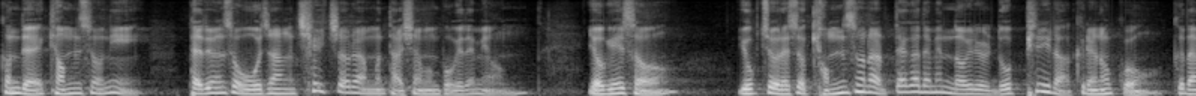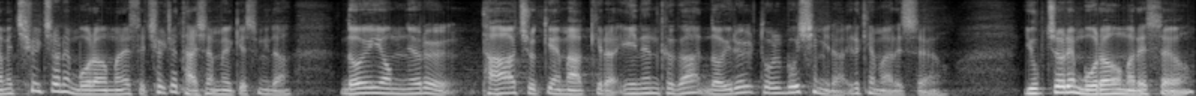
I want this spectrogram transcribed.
그런데 겸손이 베드로전서 5장 7절을 한번 다시 한번 보게 되면 여기에서 6절에서 겸손할 때가 되면 너희를 높이리라 그래 놓고 그 다음에 7절에 뭐라고 말했어요? 7절 다시 한번 읽겠습니다. 너희 염려를 다 주께 맡기라. 이는 그가 너희를 돌보심이라. 이렇게 말했어요. 6절에 뭐라고 말했어요?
